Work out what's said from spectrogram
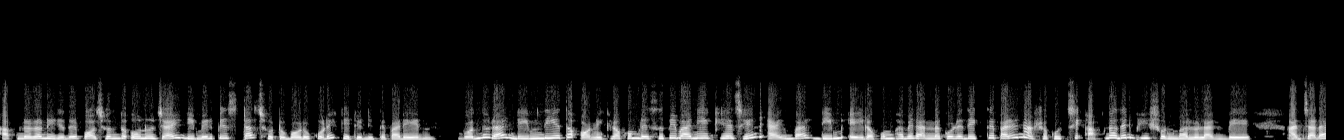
আপনারা নিজেদের পছন্দ অনুযায়ী ডিমের পিসটা ছোট বড় করে কেটে নিতে পারেন। বন্ধুরা, ডিম দিয়ে তো অনেক রকম রেসিপি বানিয়ে খেয়েছেন। একবার ডিম এইরকম ভাবে রান্না করে দেখতে পারেন, আশা করছি আপনাদের ভীষণ ভালো লাগবে। আর যারা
